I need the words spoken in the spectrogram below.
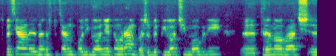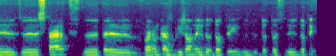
specjalny, na specjalnym poligonie tą rampę, żeby piloci mogli trenować start w warunkach zbliżonych do, do, tych, do, do, do, tych,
